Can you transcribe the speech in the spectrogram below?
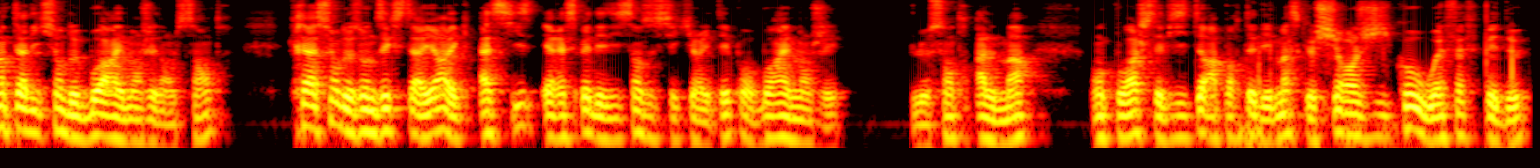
interdiction de boire et manger dans le centre, création de zones extérieures avec assises et respect des distances de sécurité pour boire et manger. Le centre Alma encourage ses visiteurs à porter des masques chirurgicaux ou FFP2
